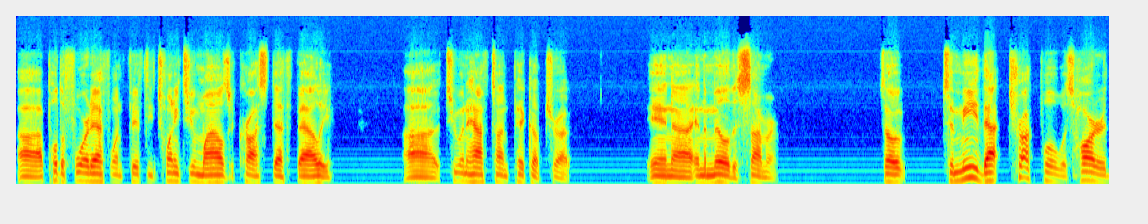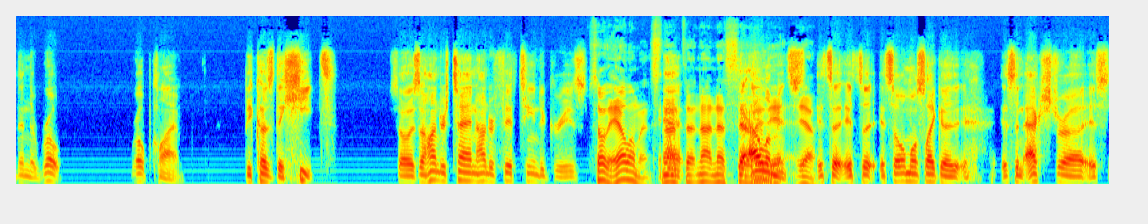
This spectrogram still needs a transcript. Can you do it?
uh, pulled a Ford F one fifty, 22 miles across Death Valley, uh, two and a half ton pickup truck, in uh, in the middle of the summer. So to me, that truck pull was harder than the rope rope climb, because the heat. So it's 110, 115 degrees. So the elements, not the, not the necessarily elements. yeah. It's a it's a it's almost like a it's an extra. It's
